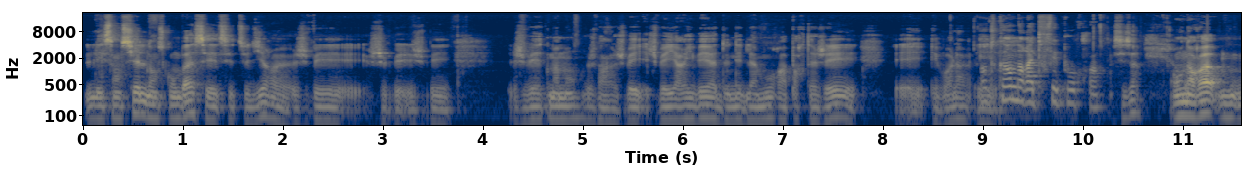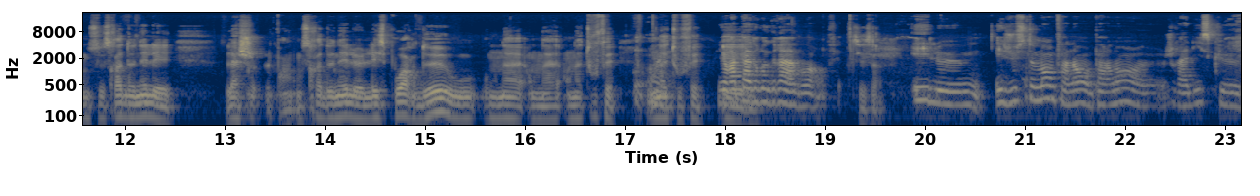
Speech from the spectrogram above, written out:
L'essentiel dans ce combat, c'est de se dire, euh, je vais, je vais, je vais, je vais être maman, je vais, je vais y arriver à donner de l'amour, à partager, et, voilà. En tout cas, on aura tout fait pour, quoi. C'est ça. On aura, on se sera donné les, on sera donné l'espoir d'eux où on a, on, a, on a tout fait. On a tout fait. Il n'y aura pas de regret à avoir en fait. C'est ça. Et, le, et justement, enfin là en parlant, euh, je réalise qu'il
